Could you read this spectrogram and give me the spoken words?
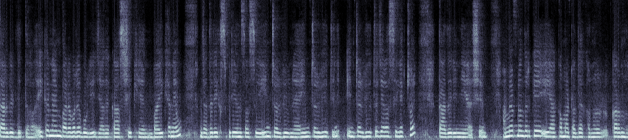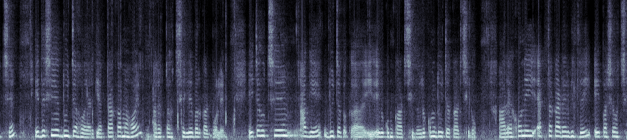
টার্গেট দিতে হয়। এখানে আমি বারে বলি যে আগে কাজ শিখেন বা এখানেও যাদের এক্সপিরিয়েন্স আছে ইন্টারভিউ নেয় ইন্টারভিউতে ইন্টারভিউতে যারা সিলেক্ট হয়, তাদেরই নিয়ে আসে। আমি আপনাদেরকে এই আকামাটা দেখানোর কারণ হচ্ছে, এদেশে দুইটা হয় আর কি একটা আকামা হয় আর একটা হচ্ছে লেবার কার্ড বলে। এটা হচ্ছে আগে দুইটা এরকম কার্ড ছিল, এরকম দুইটা কার্ড ছিল। আর এখন এই একটা কার্ডের ভিতরেই এই পাশে হচ্ছে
